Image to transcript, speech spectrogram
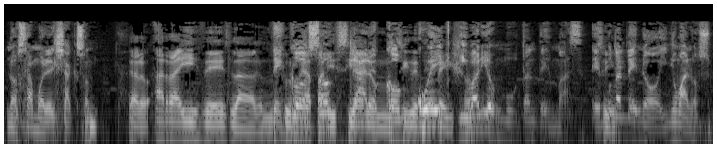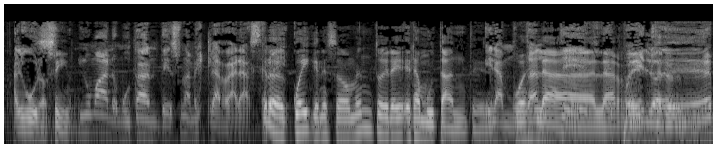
no Samuel L. Jackson, Claro, a raíz de es la, de su Coso, reaparición claro, en con Secret Quake y varios mutantes más. Eh, Sí. Mutantes no, inhumanos, algunos. Sí. Inhumanos, mutantes, una mezcla rara. Creo que Quake en ese momento era, era mutante. Era Después mutante, la, la lo retro- de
